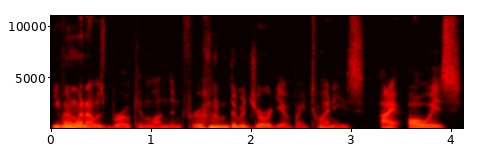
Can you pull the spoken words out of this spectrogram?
even when I was broke in London for the majority of my 20s, I always,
